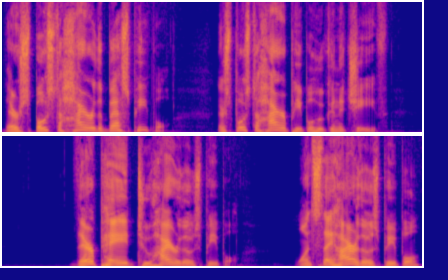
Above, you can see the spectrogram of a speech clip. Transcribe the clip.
They're supposed to hire the best people. They're supposed to hire people who can achieve. They're paid to hire those people. Once they hire those people,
